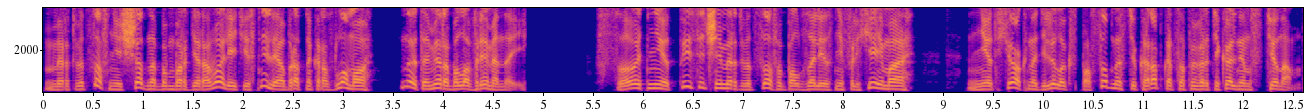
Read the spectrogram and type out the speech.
Мертвецов нещадно бомбардировали и теснили обратно к разлому, но эта мера была временной. Сотни, тысячи мертвецов выползали из Нифльхейма. Нетхёк наделил их способностью карабкаться по вертикальным стенам.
